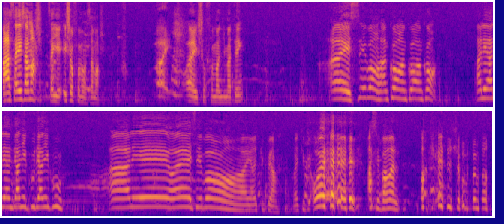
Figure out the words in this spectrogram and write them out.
Ah, ça y est, ça marche. Ça y est, échauffement, ça marche. Ouais, échauffement du matin. Allez, c'est bon. Encore, encore, encore. Allez, allez, un dernier coup, dernier coup. Allez, ouais, c'est bon. Allez, récupère. Récupère. Ouais Ah, c'est pas mal. Ok, échauffement.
